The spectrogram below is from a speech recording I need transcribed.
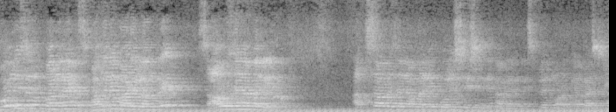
ಪೊಲೀಸರು ಸ್ಪಂದನೆ ಸ್ಪಂದನೆ ಮಾಡಿಲ್ಲ ಅಂದ್ರೆ ಸಾವಿರ ಜನ ಬರಲಿ. ಹತ್ತು ಸಾವಿರ ಜನ ಬರಲಿ ಪೊಲೀಸ್ ಸ್ಟೇಷನ್ಗೆ ನಾವು ಎಕ್ಸ್ಪ್ಲೇನ್ ಮಾಡೋ ಕೆಪಾಸಿಟಿ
